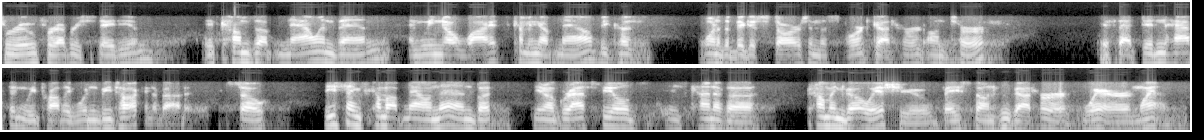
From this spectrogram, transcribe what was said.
through for every stadium. It comes up now and then, and we know why it's coming up now because one of the biggest stars in the sport got hurt on turf. If that didn't happen, we probably wouldn't be talking about it. So these things come up now and then, but you know, grass fields is kind of a come and go issue based on who got hurt, where, and when.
